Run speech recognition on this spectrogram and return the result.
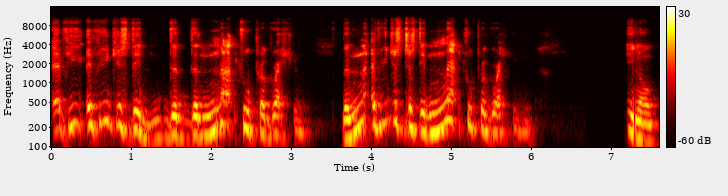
if you if you just did the the natural progression, the if you just just did natural progression, you know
